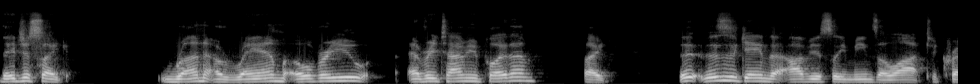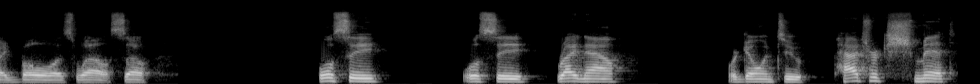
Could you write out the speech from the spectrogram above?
They just like run a ram over you every time you play them. Like, this is a game that obviously means a lot to Craig Bohl as well. So we'll see. We'll see. Right now, we're going to Patrick Schmidt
